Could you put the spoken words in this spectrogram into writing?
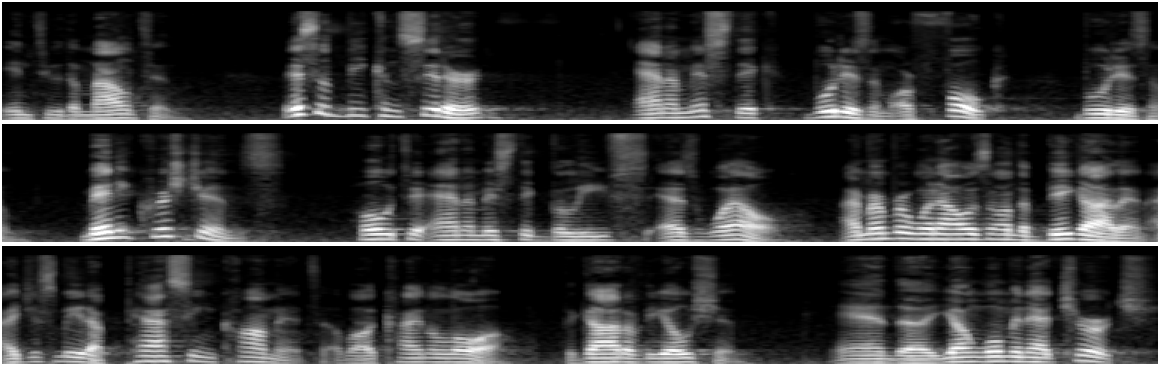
into the mountain. This would be considered animistic Buddhism or folk Buddhism. Many Christians hold to animistic beliefs as well. I remember when I was on the Big Island, I just made a passing comment about Kanaloa, the god of the ocean. And a young woman at church,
